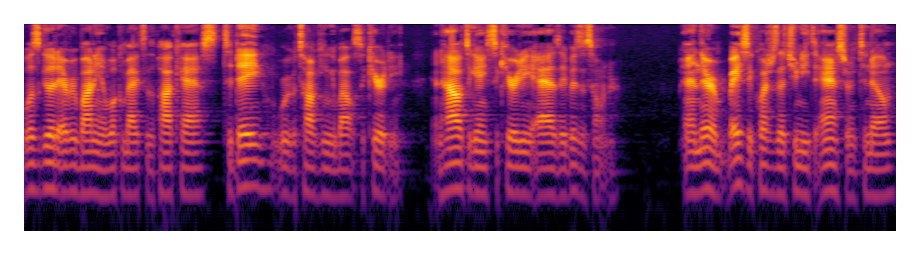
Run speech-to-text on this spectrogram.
What's good, everybody, and welcome back to the podcast. Today, we're talking about security and how to gain security as a business owner. And there are basic questions that you need to answer to know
